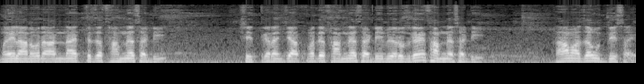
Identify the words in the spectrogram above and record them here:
महिलांवर अन्याय अत्याचार थांबण्यासाठी शेतकऱ्यांची आत्महत्या थांबण्यासाठी बेरोजगारी थांबण्यासाठी हा माझा उद्देश आहे.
